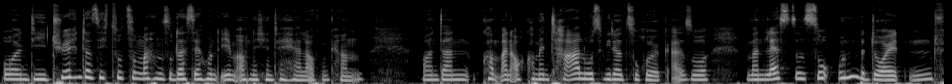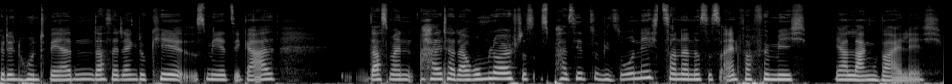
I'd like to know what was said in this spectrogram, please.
und die Tür hinter sich zuzumachen, sodass der Hund eben auch nicht hinterherlaufen kann. Und dann kommt man auch kommentarlos wieder zurück. Also man lässt es so unbedeutend für den Hund werden, dass er denkt, okay, ist mir jetzt egal, dass mein Halter da rumläuft, es, es passiert sowieso nichts, sondern es ist einfach für mich ja langweilig.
